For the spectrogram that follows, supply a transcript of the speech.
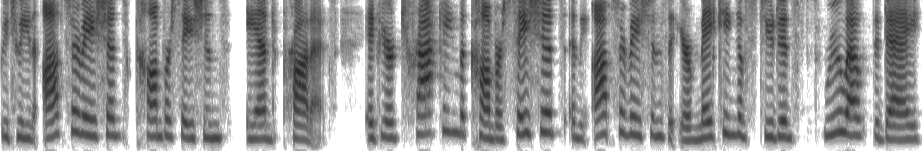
between observations, conversations, and products. If you're tracking the conversations and the observations that you're making of students throughout the day,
